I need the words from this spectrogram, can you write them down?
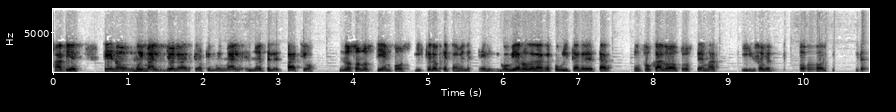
Así es. Sí, no, muy mal. Yo la verdad creo que muy mal. No es el espacio. no son los tiempos y creo que también el gobierno de la República debe estar enfocado a otros temas y sobre todo el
